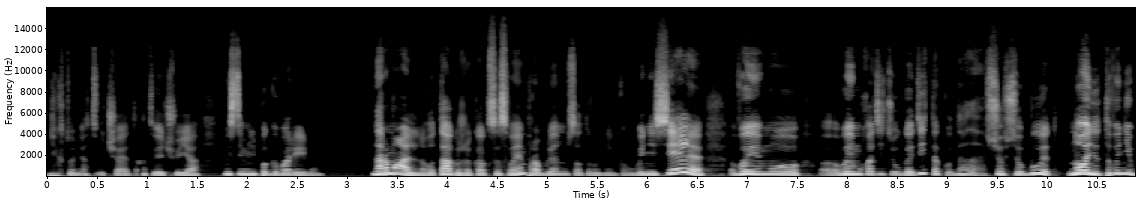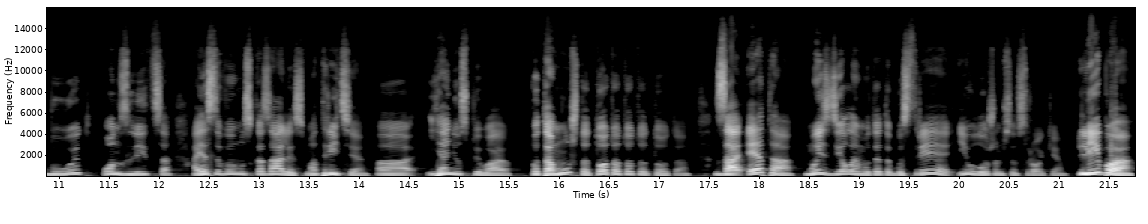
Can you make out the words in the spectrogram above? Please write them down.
Никто не отвечает, отвечу я, вы с ним не поговорили. Нормально, вот так же, как со своим проблемным сотрудником. Вы не сели, вы ему, э, вы ему хотите угодить, такой, да-да, все, все будет, но этого не будет, он злится. А если вы ему сказали, смотрите, э, я не успеваю, потому что то-то, то-то, то-то. За это мы сделаем вот это быстрее и уложимся в сроки. Либо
